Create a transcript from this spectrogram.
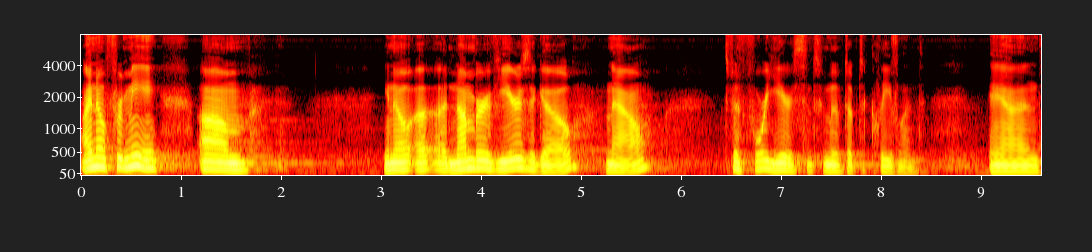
I know for me, um, you know, a, a number of years ago, now. It's been four years since we moved up to Cleveland. And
